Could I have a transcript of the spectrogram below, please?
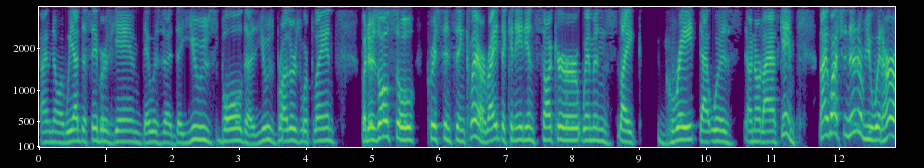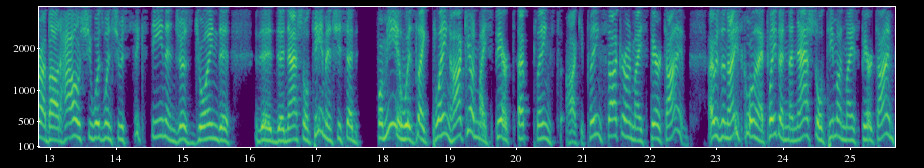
I know we had the Sabres game. There was a, the Hughes Bowl, the Hughes brothers were playing, but there's also Christine Sinclair, right? The Canadian soccer women's like great that was in her last game. And I watched an interview with her about how she was when she was 16 and just joined the, the, the national team. And she said, for me, it was like playing hockey on my spare, uh, playing hockey, playing soccer on my spare time. I was in high school and I played on the national team on my spare time.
